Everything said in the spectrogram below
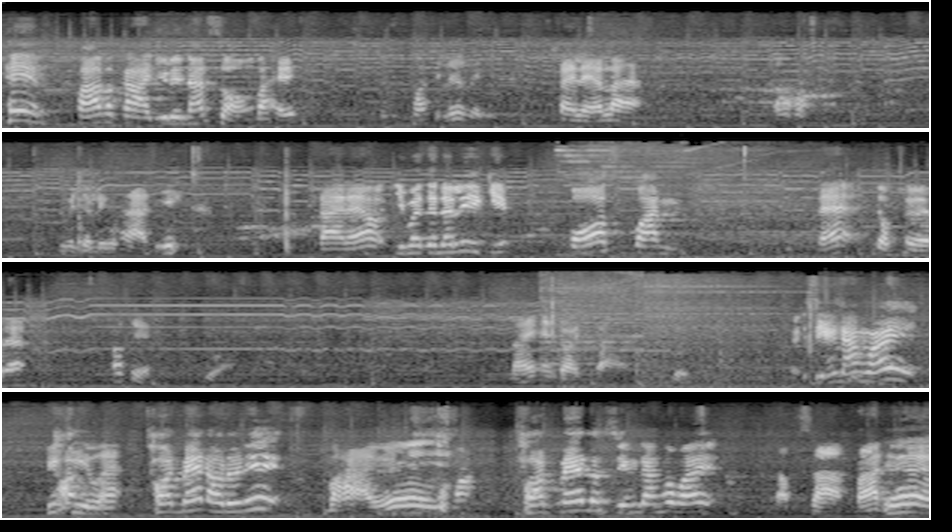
เทพฟ้าประกาศยูเรนัสสองใบพอจะเริ่มเลยใช่แล้วล่ะอ๋อมันจะเร็วขนาดนี้ได้แล้ว Imaginary Gift Force One และจบเธอนะโอเคจั่วไลท์แอนดรอยด์สามจุดเสียงดังไว้พิกคิวฮะถอดแมสเอาเดี๋ยวนี้บ่ายเอ้ยถอดแมสแล้วเสียงดังเข้าไว้รับทราบมาเถอะ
